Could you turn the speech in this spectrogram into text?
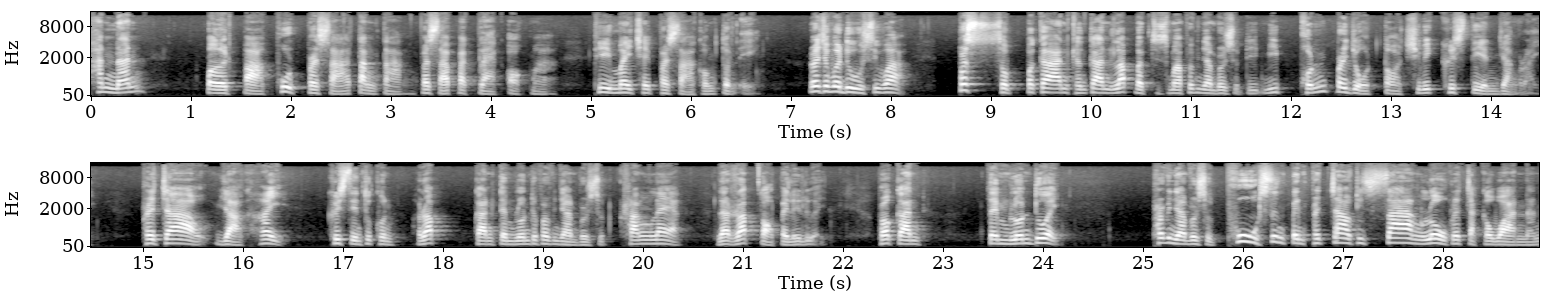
ท่านนั้นเปิดปากพูดภาษาต่างๆ ภาษาแปลกๆออกมา ที่ไม่ใช่ภาษาของตนเอง เราจะมาดูซิว่า ประสบการณ์ของการรับบัพติศมาพระวิญญาณบริสุทธิ์นี้มีผลประโยชน์ต่อชีวิตคริสเตียนอย่างไร พระเจ้าอยากให้คริสเตียนทุกคนรับการเต็มล้นด้วยพระวิญญาณบริสุทธิ์ครั้งแรก และรับต่อไปเรื่อยๆ เพราะการเต็มล้นด้วยพระวิญญาณบริสุทธิ์ผู้ซึ่งเป็นพระเจ้าที่สร้างโลกและจักรวาลนนั้น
